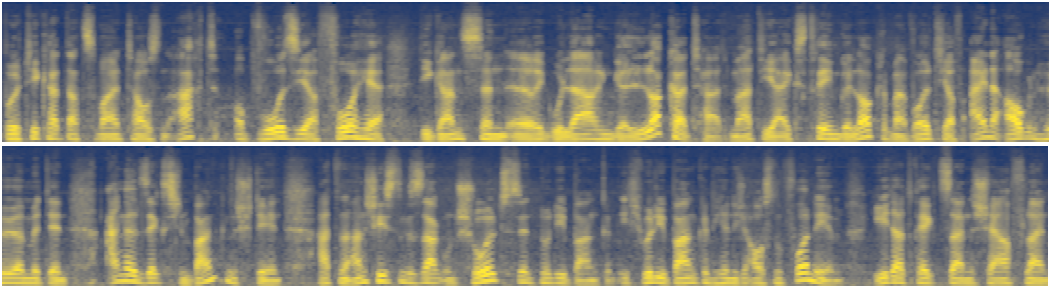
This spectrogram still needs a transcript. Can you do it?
Politik hat nach 2008, obwohl sie ja vorher die ganzen äh, Regularien gelockert hat, man hat die ja extrem gelockert, man wollte ja auf einer Augenhöhe mit den angelsächsischen Banken stehen, hat dann anschließend gesagt, und schuld sind nur die Banken. Ich will die Banken hier nicht außen vor nehmen. Jeder trägt sein Schärflein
